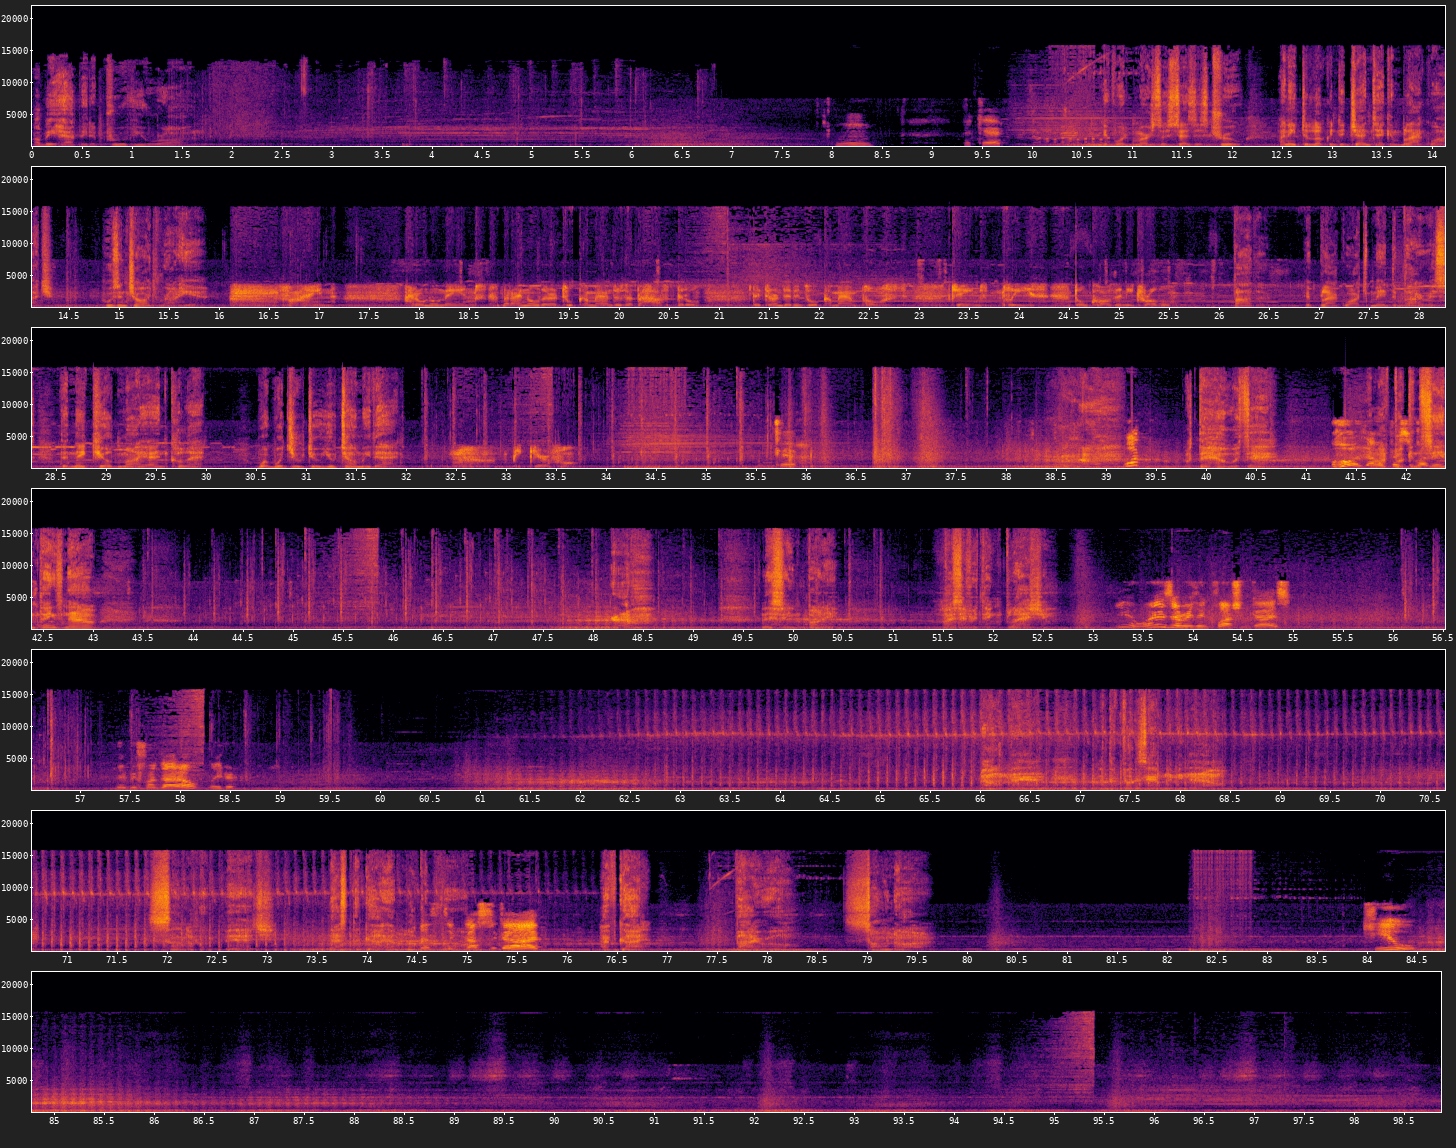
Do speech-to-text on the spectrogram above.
I'll be happy to prove you wrong. Hmm. Okay. If what Mercer says is true, I need to look into Gentek and Blackwatch. Who's in charge around here? Fine. I don't know names, but I know there are two commanders at the hospital. They turned it into a command post. James, please, don't cause any trouble. Father, if Blackwatch made the virus, then they killed Maya and Colette. What would you do? You tell me that. Be careful. Okay. What? What the hell was that? Oh, is that Am I fucking seeing things now? Ah! This ain't funny. Why's everything flashing? Yeah, why is everything flashing, guys? Maybe find that out later. Oh man, what the fuck is happening to me now? looking That's the, for. that's the guy. I've got viral sonar. Q.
